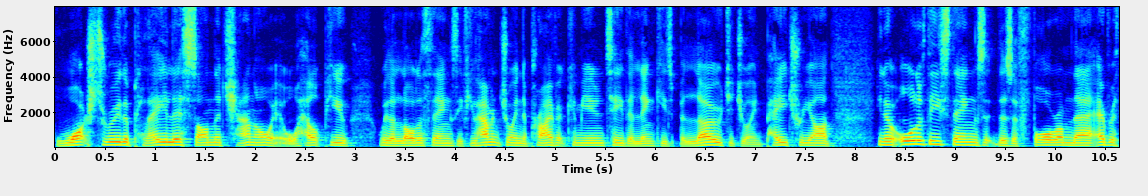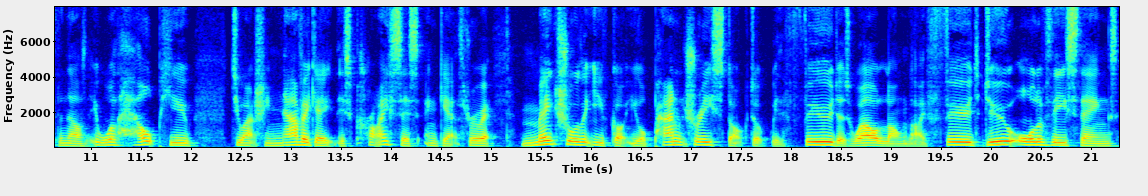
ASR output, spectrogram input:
Watch through the playlists on the channel, it will help you with a lot of things. If you haven't joined the private community, the link is below to join Patreon. You know, all of these things, there's a forum there, everything else. It will help you to actually navigate this crisis and get through it. Make sure that you've got your pantry stocked up with food as well, long life food. Do all of these things,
